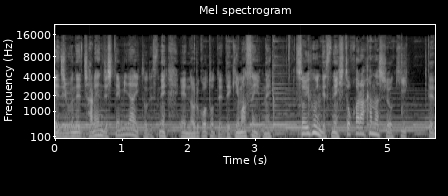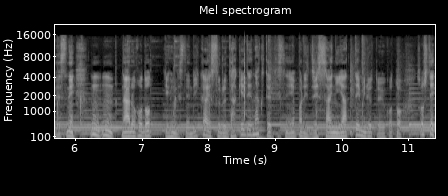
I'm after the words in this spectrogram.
ー、自分でチャレンジしてみないとですね、えー、乗ることってできませんよね。そういうふうにですね、人から話を聞てですね、うんうん、なるほどっていうふうにですね、理解するだけでなくてですね、やっぱり実際にやってみるということ、そして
